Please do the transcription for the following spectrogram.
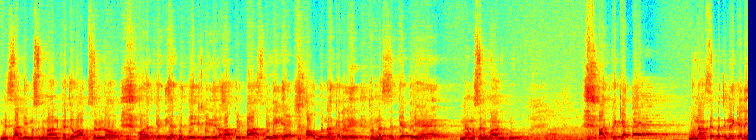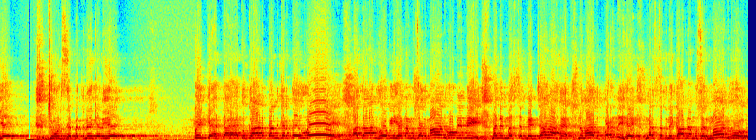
مثالی مسلمان کا جواب سن لو، عورت کہتی ہے، کوئی دیکھ بھی نہیں رہا، کوئی پاس بھی نہیں ہے۔ آؤ گناہ کر لے۔ تو مرسد کہتے ہیں، میں مسلمان ہوں۔ آج کوئی کہتا ہے، گناہ سے بچنے کے لیے جھوٹ سے بچنے کے لیے کوئی کہتا ہے دکان بند کرتے ہوئے، اذان ہو گئی ہے، میں مسلمان ہوں بی بی میں نے مسجد میں جانا ہے، نماز پڑھنی ہے مرسد نے کہا میں مسلمان ہوں۔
